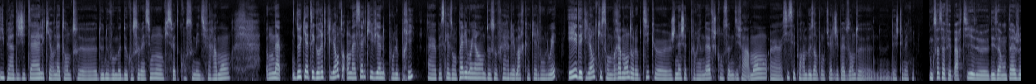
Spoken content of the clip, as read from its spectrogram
hyper digitale, qui est en attente euh, de nouveaux modes de consommation, qui souhaite consommer différemment. On a deux catégories de clientes. On a celles qui viennent pour le prix, euh, parce qu'elles n'ont pas les moyens de s'offrir les marques qu'elles vont louer, et des clientes qui sont vraiment dans l'optique euh, je n'achète plus rien de neuf, je consomme différemment. Si c'est pour un besoin ponctuel, j'ai pas besoin d'acheter ma tenue. Donc ça, ça fait partie des avantages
